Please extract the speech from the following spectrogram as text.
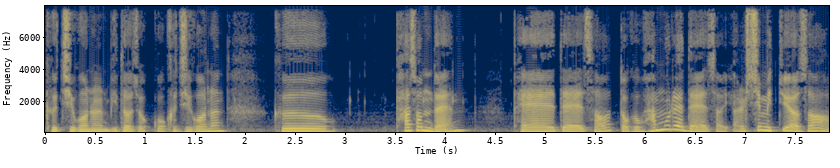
그 직원을 믿어줬고 그 직원은 그 파손된 배에 대해서 또 그 화물에 대해서 열심히 뛰어서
